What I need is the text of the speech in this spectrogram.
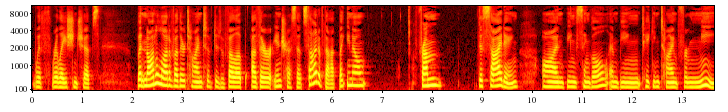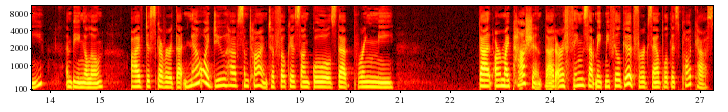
with relationships but not a lot of other time to, to develop other interests outside of that. But you know, from deciding on being single and being taking time for me and being alone, I've discovered that now I do have some time to focus on goals that bring me that are my passion, that are things that make me feel good. For example, this podcast.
